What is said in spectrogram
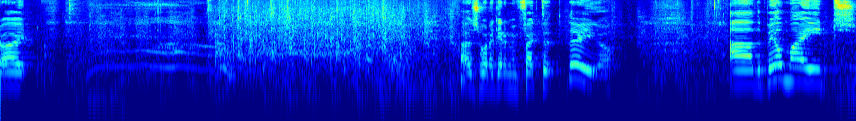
Right. I just want to get him infected. There you go. Uh, the Bale might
